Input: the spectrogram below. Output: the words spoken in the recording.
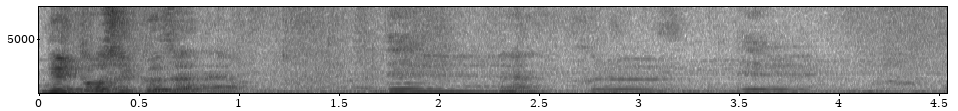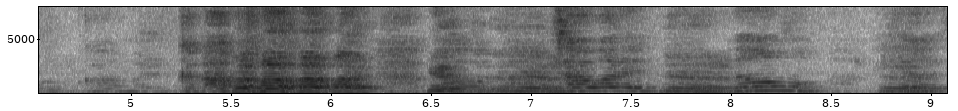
내일 또 오실 거잖아요. 내일 예. 그를 내일 올까 말까. 예, 어, 예. 자관에 예. 너무 이게 예.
